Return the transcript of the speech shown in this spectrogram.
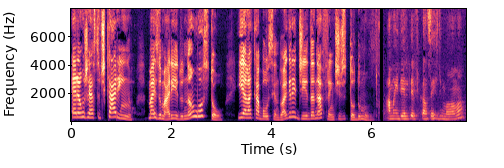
Era um gesto de carinho, mas o marido não gostou e ela acabou sendo agredida na frente de todo mundo. A mãe dele teve câncer de mama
